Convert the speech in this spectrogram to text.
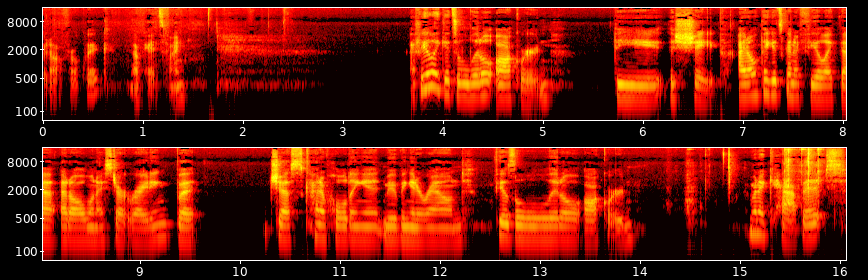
it off real quick. Okay, it's fine. I feel like it's a little awkward, the, the shape. I don't think it's going to feel like that at all when I start writing, but just kind of holding it, moving it around feels a little awkward. I'm going to cap it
